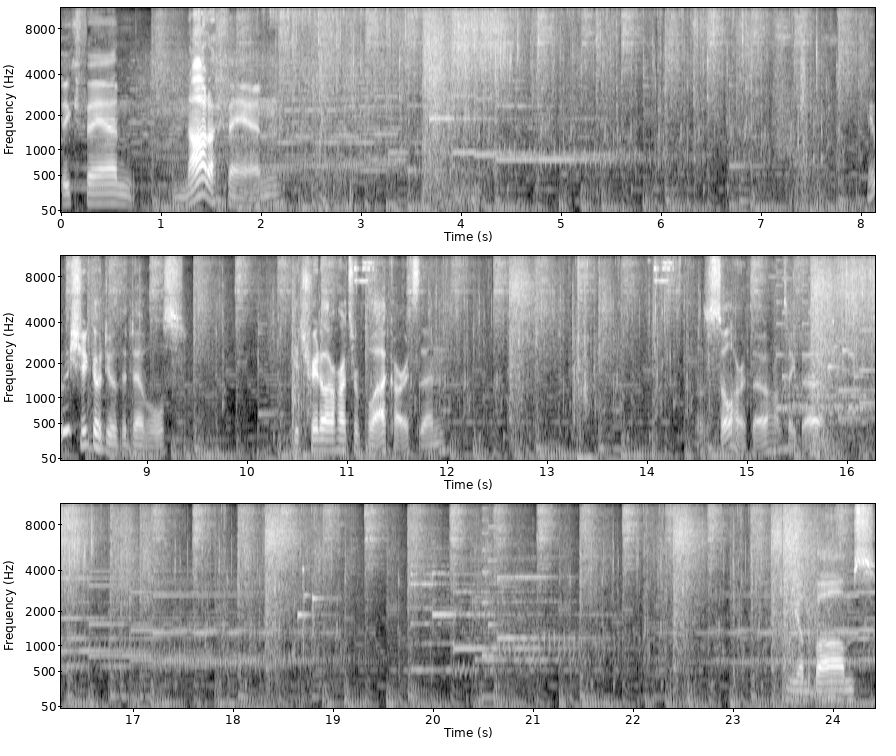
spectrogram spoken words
Big fan. Not a fan. Maybe we should go deal with the devils. We could trade all our hearts for black hearts then. Soul heart though. I'll take that. Me on the bombs.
